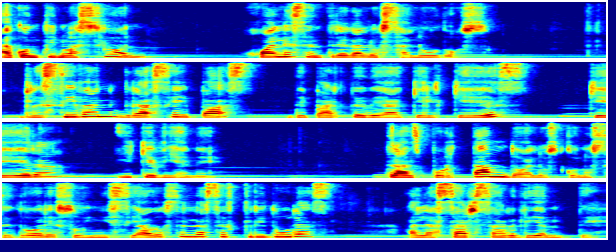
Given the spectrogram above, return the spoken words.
A continuación, Juan les entrega los saludos. Reciban gracia y paz de parte de aquel que es, que era y que viene transportando a los conocedores o iniciados en las escrituras a la zarza ardiente.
